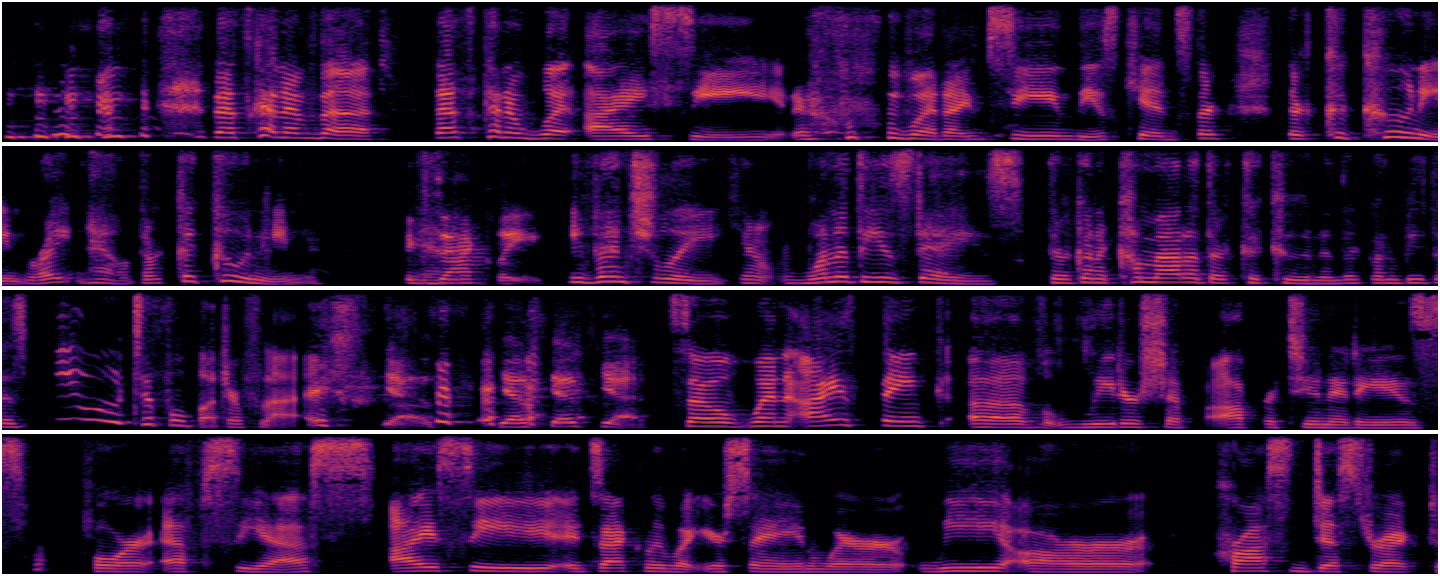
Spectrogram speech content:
that's kind of the that's kind of what I see when I'm seeing these kids. They're they're cocooning right now. They're cocooning. Exactly. And eventually, you know, one of these days, they're going to come out of their cocoon and they're going to be this beautiful butterfly. Yes, yes, yes, yes. so, when I think of leadership opportunities for FCS, I see exactly what you're saying, where we are cross district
